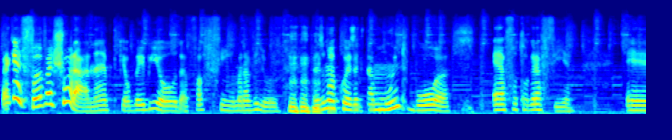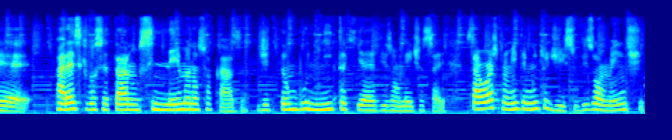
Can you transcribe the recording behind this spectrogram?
Para quem é fã vai chorar, né? Porque é o Baby Yoda, fofinho, maravilhoso. Mas uma coisa que tá muito boa é a fotografia. É, parece que você tá num cinema na sua casa, de tão bonita que é visualmente a série. Star Wars para mim tem muito disso, visualmente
